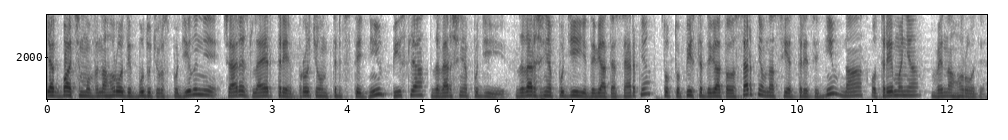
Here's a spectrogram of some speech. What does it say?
Як бачимо, винагороди будуть розподілені через Layer 3 протягом 30 днів після завершення події. Завершення події 9 серпня, тобто після 9 серпня в нас є 30 днів на отримання винагороди.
